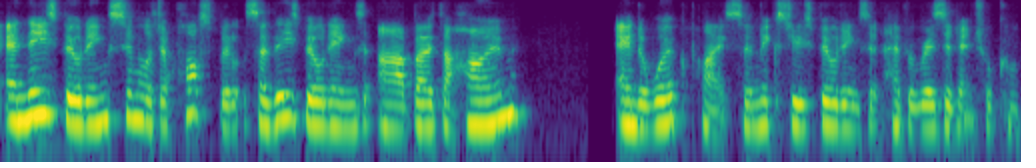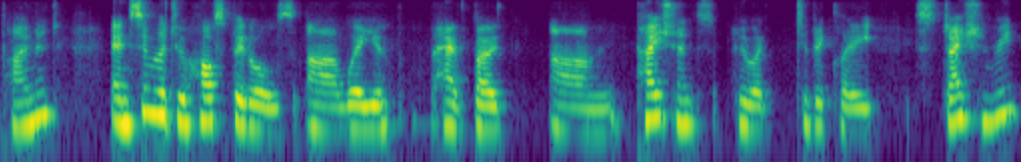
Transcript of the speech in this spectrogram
And these buildings, similar to hospitals, so these buildings are both a home and a workplace, so mixed use buildings that have a residential component. And similar to hospitals, uh, where you have both um, patients who are typically stationary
